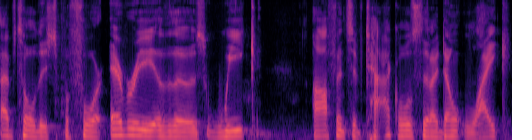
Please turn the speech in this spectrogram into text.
I've told this before. Every of those weak offensive tackles that I don't like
